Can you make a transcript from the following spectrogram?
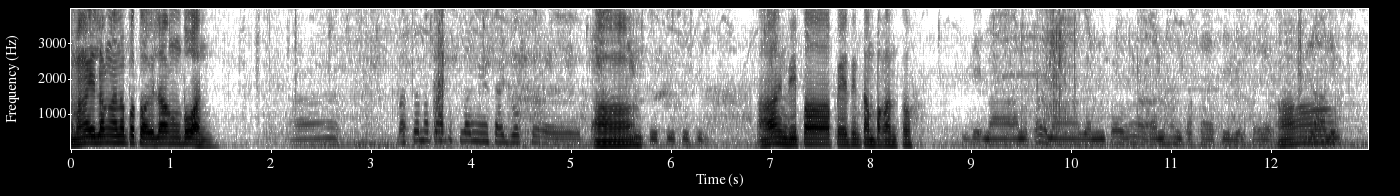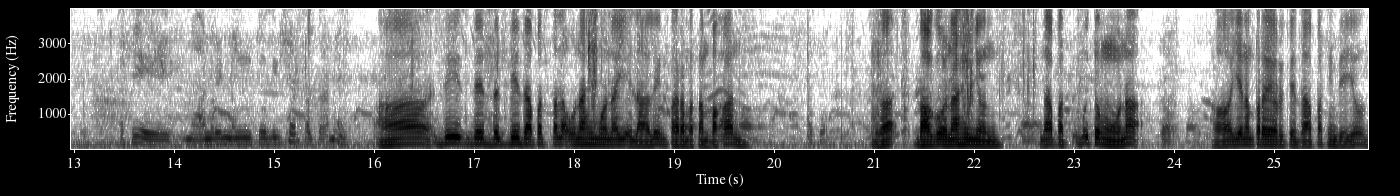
mga ilang ano pa to? Ilang buwan? Ah, basta matapos lang yung sidewalk sir, eh, Ah. yung PPCP. Ah, hindi pa pwedeng tambakan to. Hindi, na ano pa, na ganun pa, na anuhan pa sa sili sa iyo. Ah. Ilalim. Kasi maano rin ng tubig sir pagka ano eh. Ah, di, di, di, di dapat pala unahin mo na yung ilalim para matambakan. Opo. Diba? Bago unahin yon dapat ito muna. Ito, ito. Oh, yan ang priority dapat, hindi yon.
